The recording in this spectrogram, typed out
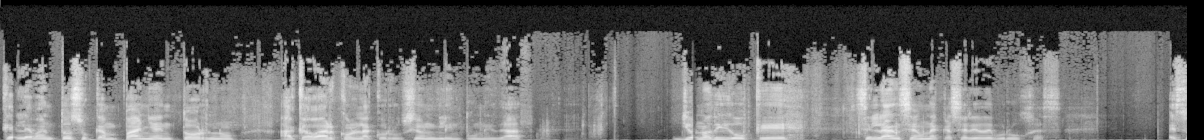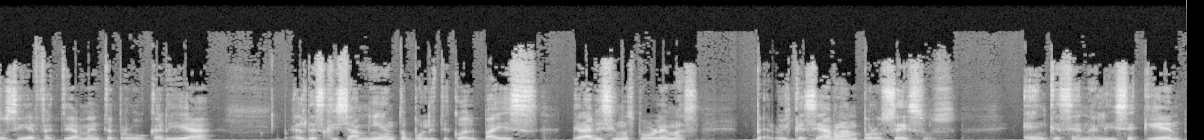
que levantó su campaña en torno a acabar con la corrupción y la impunidad. Yo no digo que se lance a una cacería de brujas. Eso sí, efectivamente, provocaría el desquiciamiento político del país, gravísimos problemas. Pero el que se abran procesos en que se analice quién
